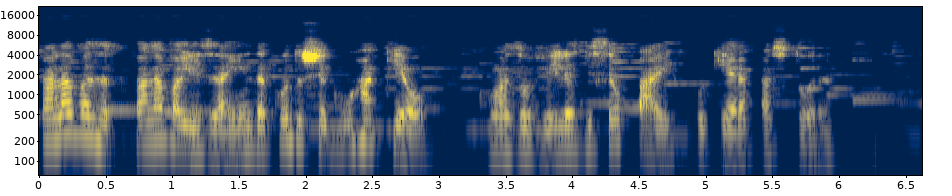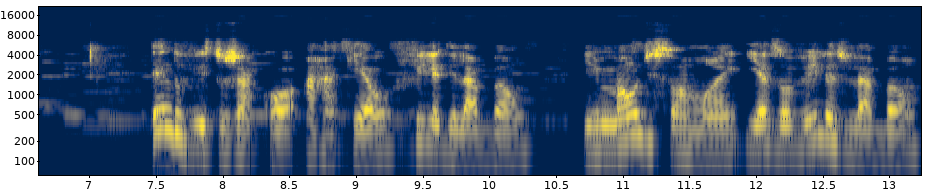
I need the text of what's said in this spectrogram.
Falava-lhes falava ainda quando chegou Raquel com as ovelhas de seu pai, porque era pastora. Tendo visto Jacó a Raquel, filha de Labão, irmão de sua mãe, e as ovelhas de Labão,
